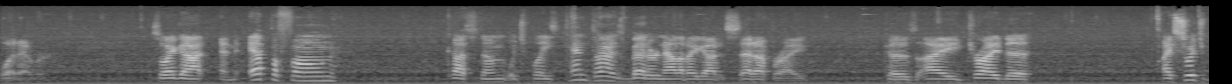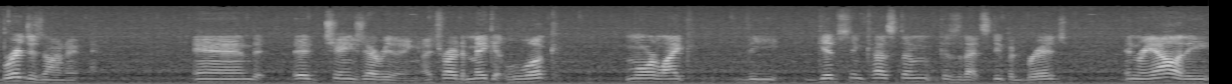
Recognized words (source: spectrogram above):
whatever. So I got an Epiphone custom, which plays 10 times better now that I got it set up right. Because I tried to, I switched bridges on it. And it changed everything. I tried to make it look more like the Gibson custom because of that stupid bridge. In reality,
